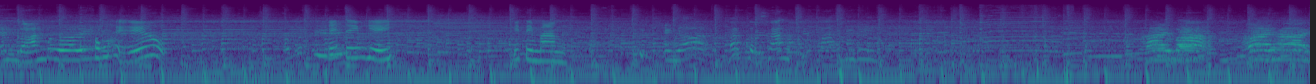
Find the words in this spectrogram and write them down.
Em đoán mười Không hiểu. Trái tim gì? Trái tim anh. Anh nhớ bác sang mà. Bác đi đi. Hai ba. Hai hai.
